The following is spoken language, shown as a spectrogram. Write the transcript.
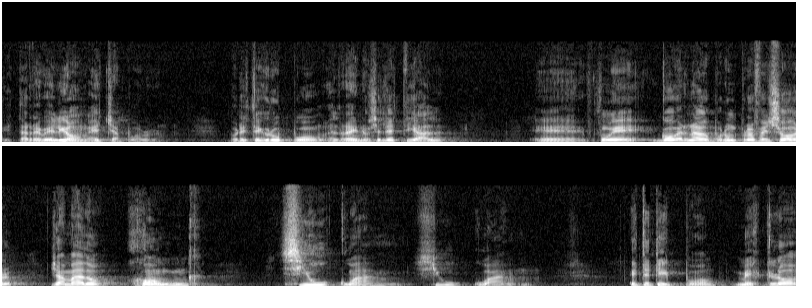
esta rebelión hecha por, por este grupo, el Reino Celestial, eh, fue gobernado por un profesor llamado Hong Xiuquan. Xiuquan. Este tipo mezcló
